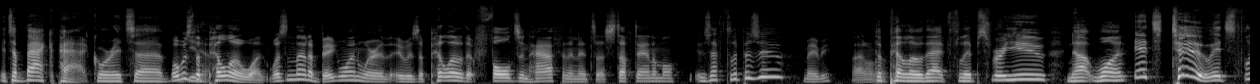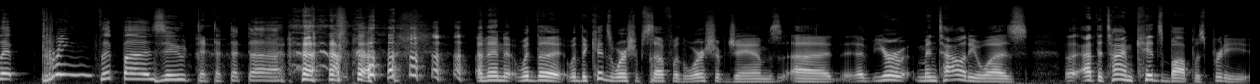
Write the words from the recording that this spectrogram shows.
it's a backpack, or it's a. What was the know- pillow one? Wasn't that a big one where it was a pillow that folds in half and then it's a stuffed animal? Is that Flipazoo? Maybe I don't know. The pillow that flips for you, not one, it's two. It's flip, ring, Flipazoo. Da, da, da, da. And then with the with the kids worship stuff with worship jams, uh, your mentality was uh, at the time Kidz Bop was pretty.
